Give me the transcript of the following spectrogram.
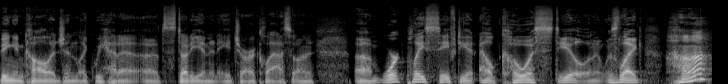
being in college and like we had a, a study in an HR class on um, workplace safety at Alcoa Steel, and it was like, huh?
